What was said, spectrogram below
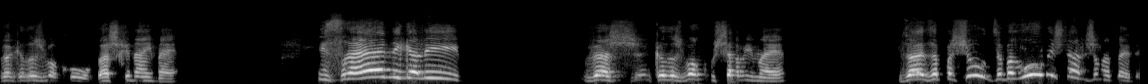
והקדוש ברוך הוא, והשכינה עמהם, ישראל נגלים, והקדוש ברוך הוא שב עמהם, זה, זה פשוט, זה ברור משני הלשונות האלה.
